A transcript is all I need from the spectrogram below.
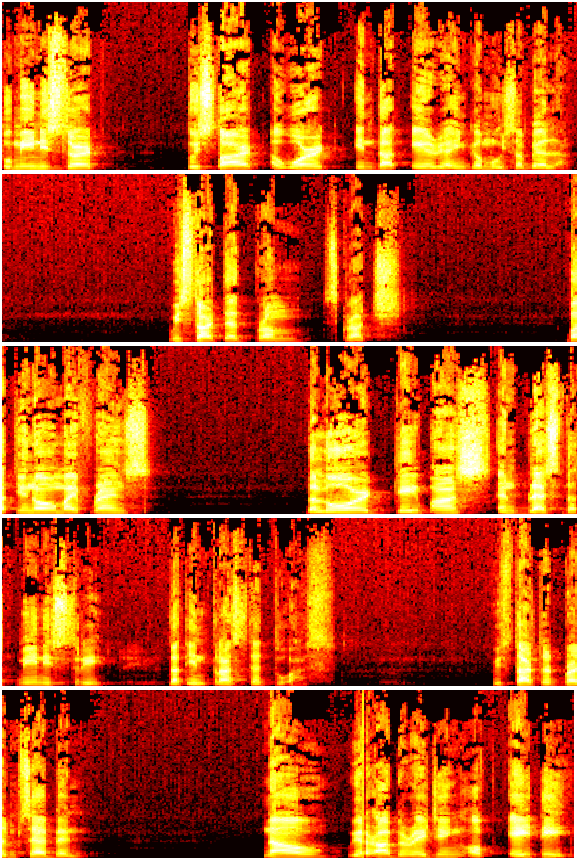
to minister, to start a work in that area in Gamu, Isabela, we started from scratch. But you know, my friends, the Lord gave us and blessed that ministry that entrusted to us. We started from seven. Now we are averaging of 80.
